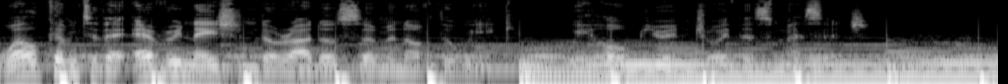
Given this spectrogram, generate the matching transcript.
Welcome to the Every Nation Dorado Sermon of the Week. We hope you enjoyed this message.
